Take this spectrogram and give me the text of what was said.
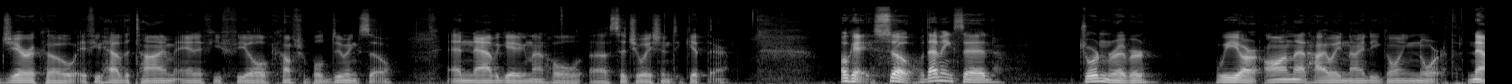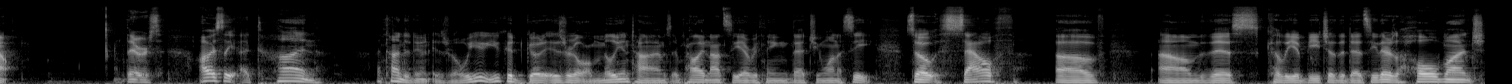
Jericho if you have the time and if you feel comfortable doing so and navigating that whole uh, situation to get there. Okay, so with that being said, Jordan River, we are on that Highway 90 going north. Now, there's obviously a ton, a ton to do in Israel. You you could go to Israel a million times and probably not see everything that you want to see. So south of um, this Kalia Beach of the Dead Sea, there's a whole bunch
